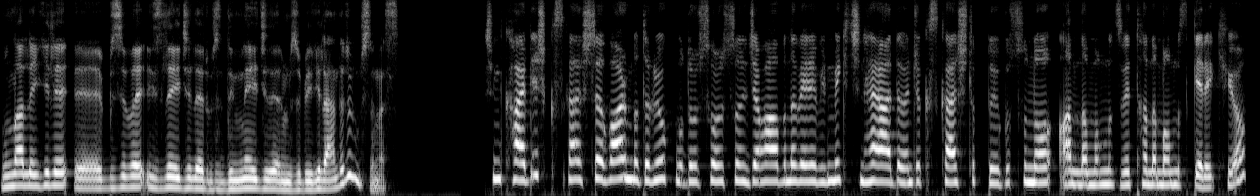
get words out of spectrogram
Bunlarla ilgili e, bizi ve izleyicilerimizi, dinleyicilerimizi bilgilendirir misiniz? Şimdi kardeş kıskançlığı var mıdır yok mudur sorusunun cevabını verebilmek için herhalde önce kıskançlık duygusunu anlamamız ve tanımamız gerekiyor.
